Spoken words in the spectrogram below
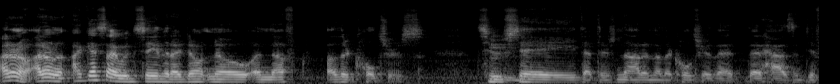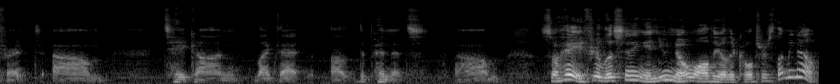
I don't know. I don't know. I guess I would say that I don't know enough other cultures to Hmm. say that there's not another culture that that has a different um, take on like that uh, dependence. Um, so hey, if you're listening and you know all the other cultures, let me know.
